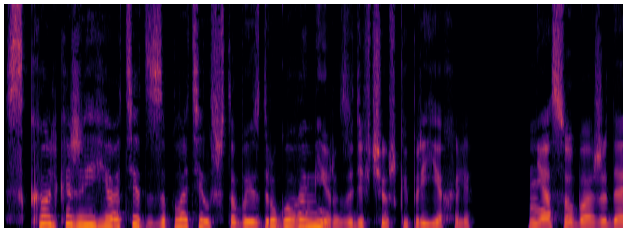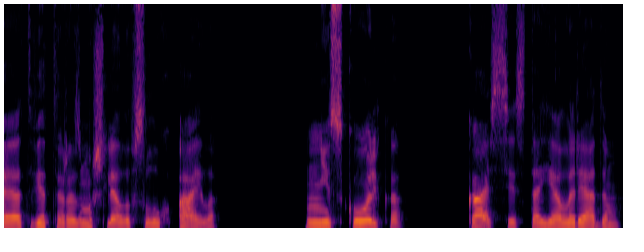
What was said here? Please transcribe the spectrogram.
Сколько же ее отец заплатил, чтобы из другого мира за девчушкой приехали? Не особо ожидая ответа, размышляла вслух Айла. «Нисколько». Касси стояла рядом.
